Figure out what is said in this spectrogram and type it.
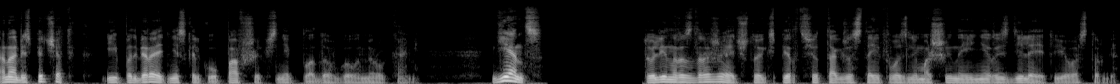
Она без перчаток и подбирает несколько упавших в снег плодов голыми руками. «Генц!» Тулин раздражает, что эксперт все так же стоит возле машины и не разделяет ее восторга.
